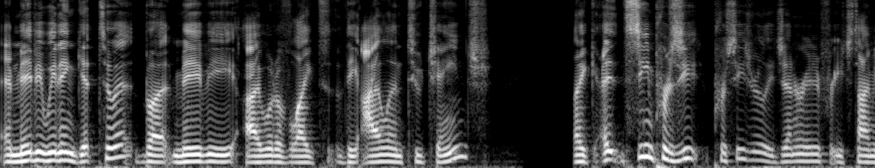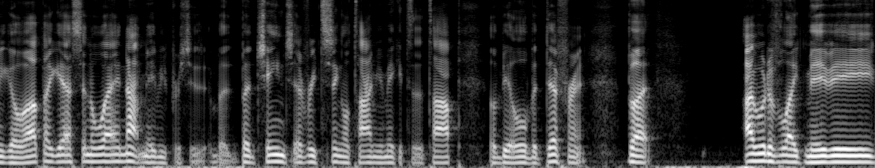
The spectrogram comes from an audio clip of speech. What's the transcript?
and maybe we didn't get to it, but maybe I would have liked the island to change. Like it seemed procedurally generated for each time you go up, I guess, in a way. Not maybe procedure, but but change every single time you make it to the top. It'll be a little bit different. But I would have liked maybe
